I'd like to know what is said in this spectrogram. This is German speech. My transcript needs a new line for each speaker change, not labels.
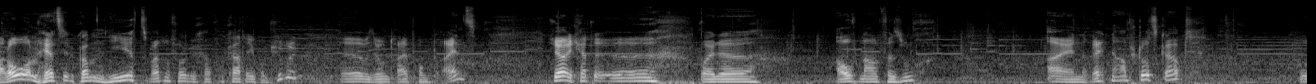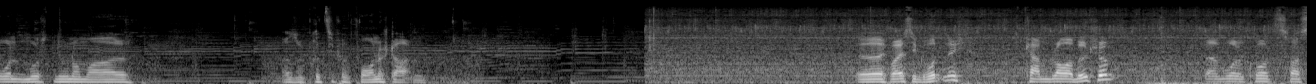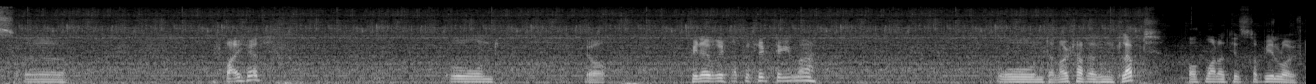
Hallo und herzlich willkommen hier zur weiteren Folge von KTE von Thüringen, äh, Version 3.1. Ja, ich hatte äh, bei der Aufnahmeversuch einen Rechnerabsturz gehabt und musste nur nochmal, also im Prinzip von vorne starten. Äh, ich weiß den Grund nicht. Es kam ein blauer Bildschirm. Da wurde kurz was äh, gespeichert. Und ja, Fehlerbericht abgeschickt, denke ich mal. Und der Neustart hat nicht geklappt. Hoffen wir, dass jetzt stabil läuft.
